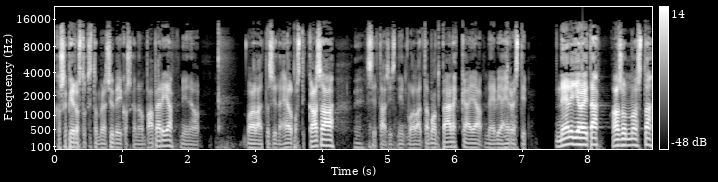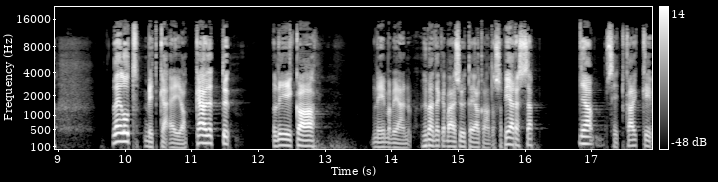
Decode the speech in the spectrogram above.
koska piirustukset on myös hyviä, koska ne on paperia, niin ne on, voi laittaa sille helposti kasaa, Niin. sitä siis niitä voi laittaa monta päällekkäin, ja ne ei vie hirveästi neljöitä asunnosta, lelut, mitkä ei ole käytetty liikaa, niin mä vien hyvän tekeväisyyteen, joka on tuossa vieressä. Ja sitten kaikki,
